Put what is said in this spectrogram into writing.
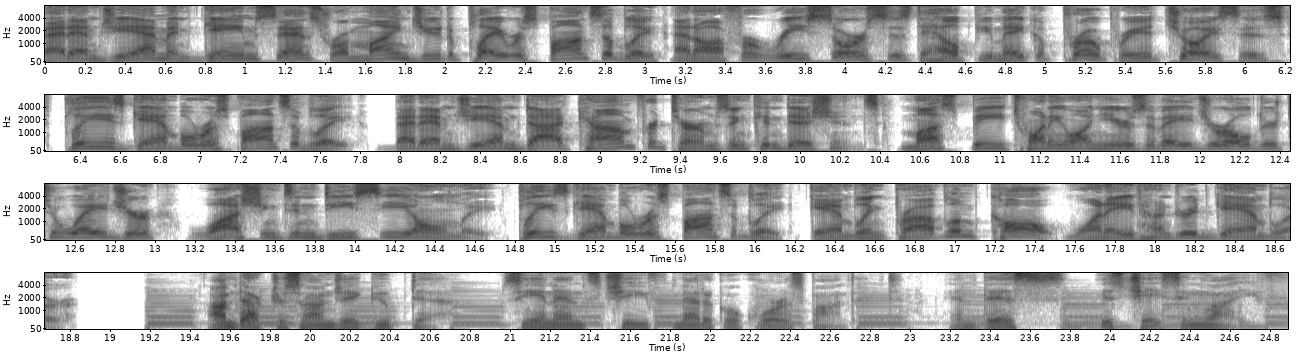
BetMGM and GameSense remind you to play responsibly and offer resources to help you make appropriate choices. Please gamble responsibly. BetMGM.com for terms and conditions. Must be 21 years of age or older to wager. Washington, D.C. only. Please gamble responsibly. Gambling problem? Call 1 800 Gambler. I'm Dr. Sanjay Gupta, CNN's chief medical correspondent, and this is Chasing Life.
